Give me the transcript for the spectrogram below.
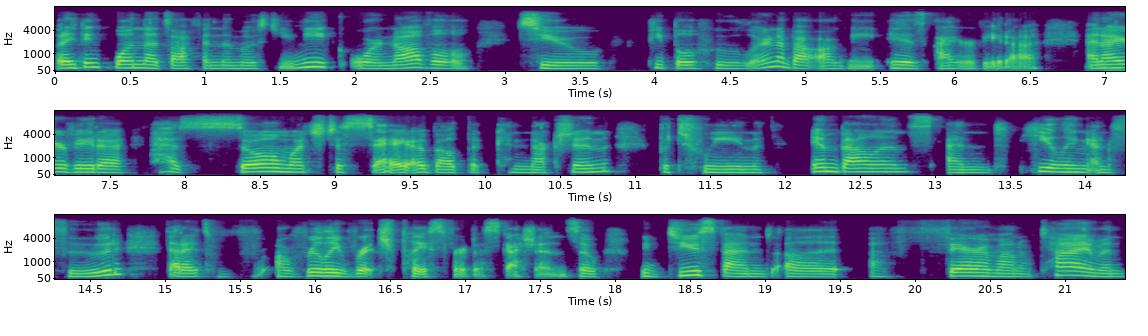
But I think one that's often the most unique or novel to people who learn about Agni is Ayurveda. And mm-hmm. Ayurveda has so much to say about the connection between imbalance and healing and food that it's a really rich place for discussion. So we do spend a, a fair amount of time and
